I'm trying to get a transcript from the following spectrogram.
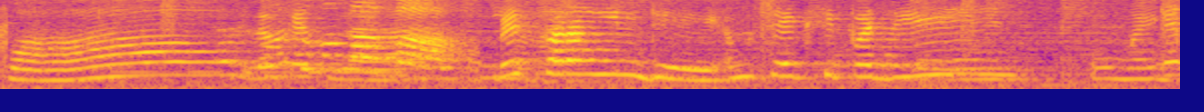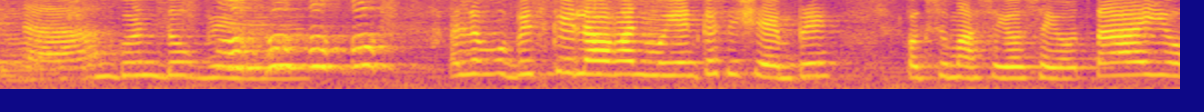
Wow! Look at that. Bes, parang hindi. Ang sexy pa din. Oh my Ganda. God. Ang ganda, Bes. Alam mo, Bes, kailangan mo yan kasi syempre, pag sumasayaw-sayaw tayo.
